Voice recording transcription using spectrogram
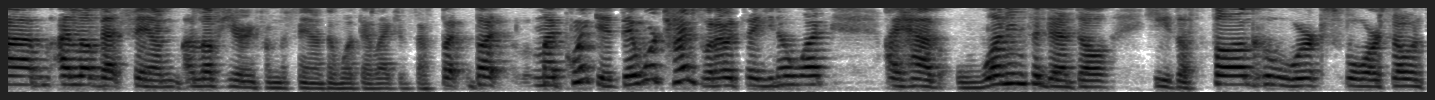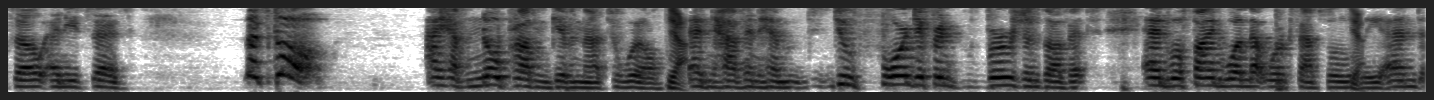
um, I love that fan. I love hearing from the fans and what they like and stuff. But but my point is, there were times when I would say, you know what, I have one incidental. He's a thug who works for so and so, and he says, "Let's go." I have no problem giving that to Will Yeah. and having him do four different versions of it, and we'll find one that works absolutely. And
